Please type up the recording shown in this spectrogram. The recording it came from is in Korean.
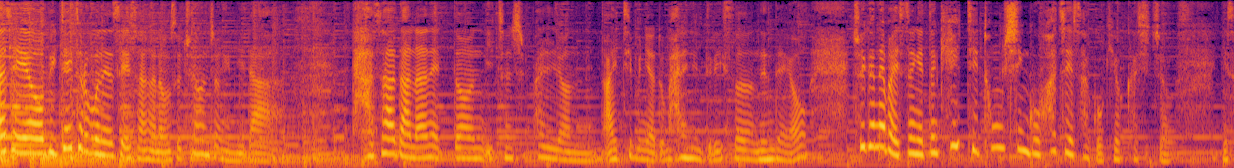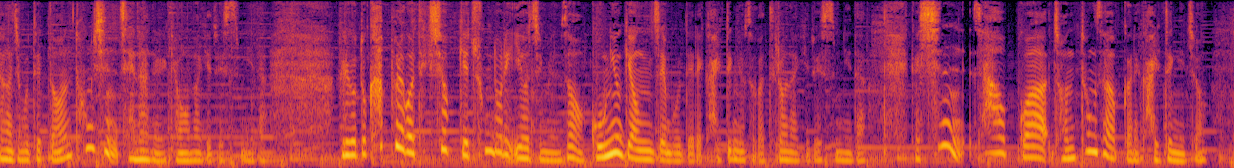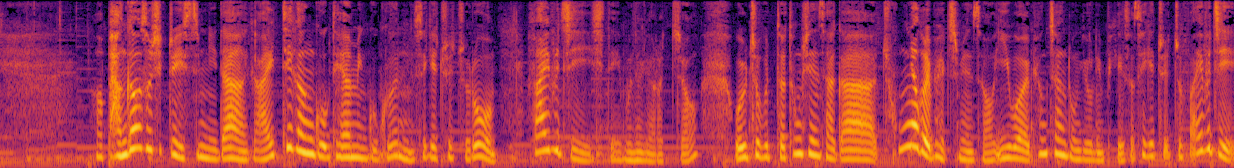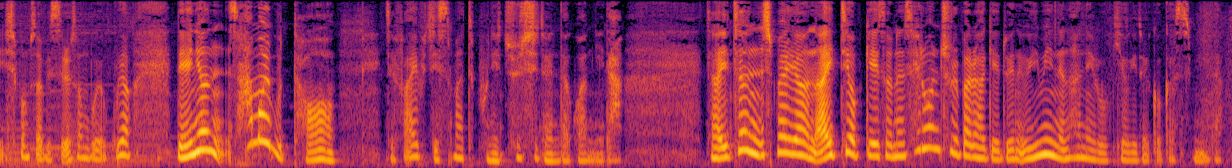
안녕하세요. 빅데이터로 보는 세상 아나운서 최원정입니다. 다사다난했던 2018년 IT 분야도 많은 일들이 있었는데요. 최근에 발생했던 KT 통신구 화재 사고 기억하시죠? 예상하지 못했던 통신 재난을 경험하게 됐습니다. 그리고 또 카풀과 택시업계 충돌이 이어지면서 공유 경제 모델의 갈등 요소가 드러나기도 했습니다. 그러니까 신사업과 전통사업 간의 갈등이죠. 어, 반가운 소식도 있습니다. IT 그러니까 강국 대한민국은 세계 최초로 5G 시대의 문을 열었죠. 올 초부터 통신사가 총력을 펼치면서 2월 평창 동계올림픽에서 세계 최초 5G 시범 서비스를 선보였고요. 내년 3월부터 이제 5G 스마트폰이 출시된다고 합니다. 자, 2018년 IT 업계에서는 새로운 출발을 하게 된 의미 있는 한 해로 기억이 될 것 같습니다.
